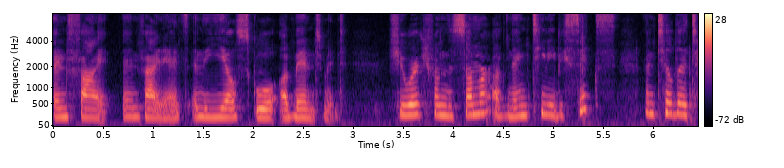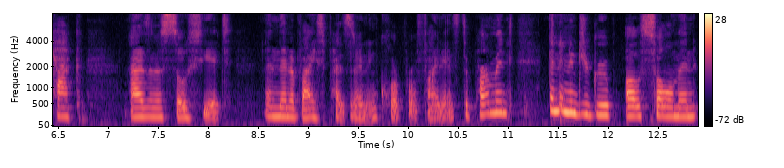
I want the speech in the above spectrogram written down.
in, fi- in finance in the Yale School of Management. She worked from the summer of 1986 until the attack as an associate and then a vice president in corporate finance department and energy group of Salomon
